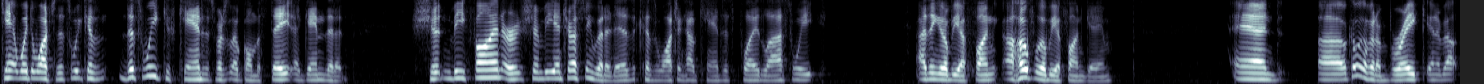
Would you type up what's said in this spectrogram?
can't wait to watch this week because this week is Kansas versus Oklahoma State, a game that it shouldn't be fun or shouldn't be interesting, but it is because watching how Kansas played last week, I think it'll be a fun. Uh, hopefully, it'll be a fun game. And uh, we're coming up on a break in about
